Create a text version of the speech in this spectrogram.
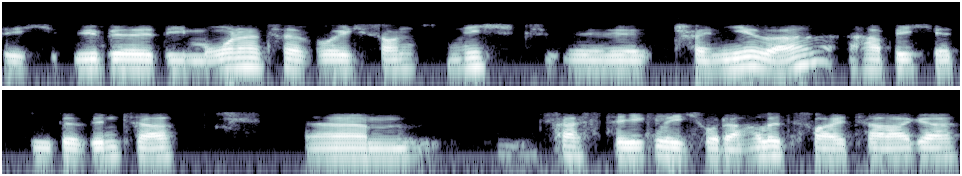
ich über die Monate, wo ich sonst nicht äh, trainiere, habe ich jetzt über Winter ähm, fast täglich oder alle zwei Tage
